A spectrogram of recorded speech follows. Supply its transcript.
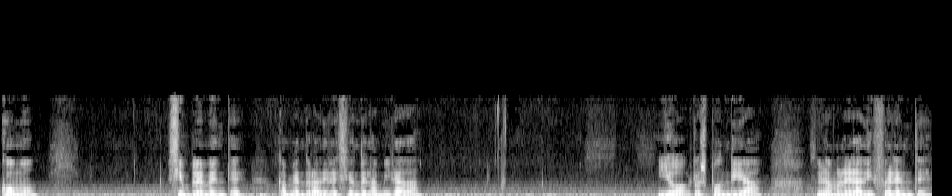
cómo simplemente cambiando la dirección de la mirada yo respondía de una manera diferente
